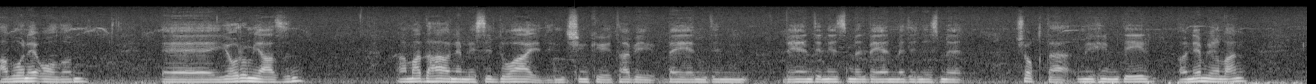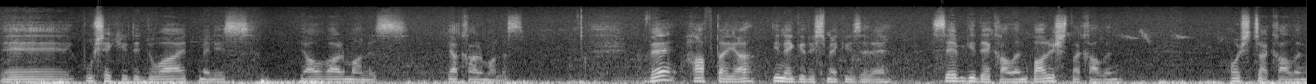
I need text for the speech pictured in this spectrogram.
abone olun, e, yorum yazın. Ama daha önemlisi dua edin. Çünkü tabi beğendin, beğendiniz mi, beğenmediniz mi çok da mühim değil. Önemli olan e, bu şekilde dua etmeniz, yalvarmanız, yakarmanız. Ve haftaya yine görüşmek üzere. Sevgide kalın, barışta kalın. Hoşça kalın,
